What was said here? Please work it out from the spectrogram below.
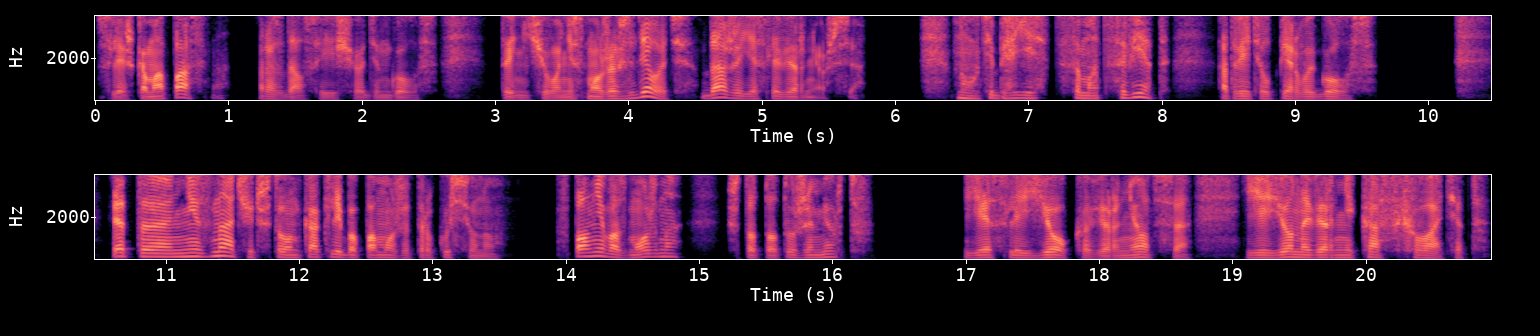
«Слишком опасно», — раздался еще один голос. «Ты ничего не сможешь сделать, даже если вернешься. «Но у тебя есть самоцвет», — ответил первый голос. «Это не значит, что он как-либо поможет Ракусюну. Вполне возможно, что тот уже мертв. Если Йока вернется, ее наверняка схватят.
